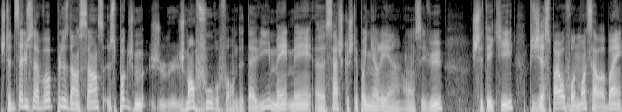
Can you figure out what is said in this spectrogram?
je te dis salut, ça va, plus dans le sens. C'est pas que je, me- je, je m'en fous au fond de ta vie, mais, mais euh, sache que je t'ai pas ignoré. Hein. On s'est vu, je sais t'es qui, puis j'espère au fond de moi que ça va bien.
